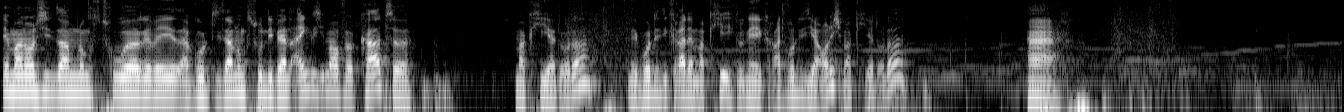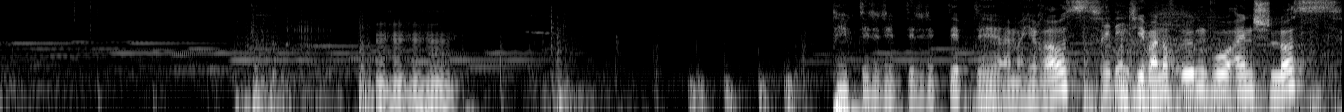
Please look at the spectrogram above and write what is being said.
Immer noch nicht die Sammlungstruhe gewesen. Ah gut, die Sammlungstruhen, die werden eigentlich immer auf der Karte markiert, oder? Ne, wurde die gerade markiert? Ne, gerade wurde die ja auch nicht markiert, oder? Ha. Hm, hm, hm, hm. Einmal hier raus. Und hier war noch irgendwo ein Schloss.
